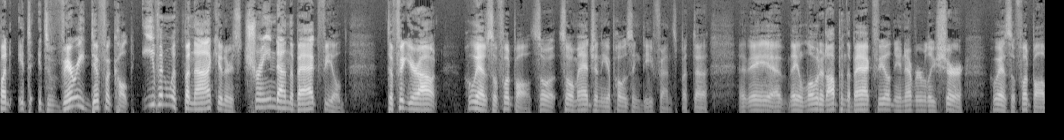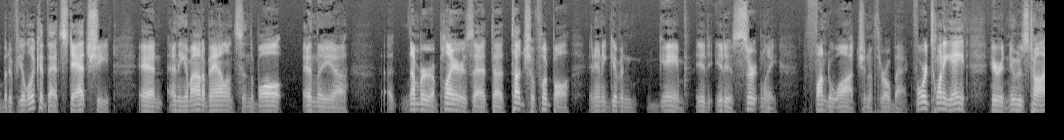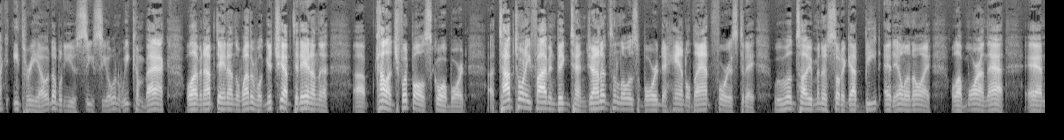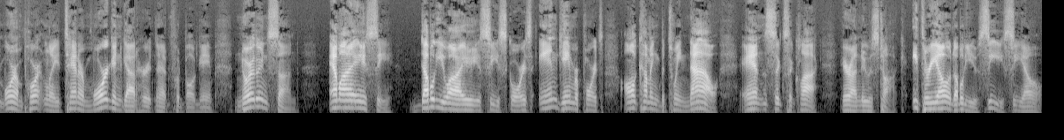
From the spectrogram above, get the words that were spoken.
but it's it's very difficult, even with binoculars trained on the backfield, to figure out who has the football. So so imagine the opposing defense. But uh, they uh, they load it up in the backfield, and you're never really sure who has the football. But if you look at that stat sheet and and the amount of balance in the ball and the uh, uh, number of players that uh, touch the football in any given game, it it is certainly fun to watch and a throwback. 428 here at News Talk, 830 WCCO. When we come back, we'll have an update on the weather. We'll get you up to date on the uh, college football scoreboard. Uh, top 25 in Big Ten. Jonathan Lowe is aboard to handle that for us today. We will tell you Minnesota got beat at Illinois. We'll have more on that. And more importantly, Tanner Morgan got hurt in that football game. Northern Sun, MIAC, WIAC scores and game reports all coming between now and 6 o'clock here on News Talk 830 WCCO.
